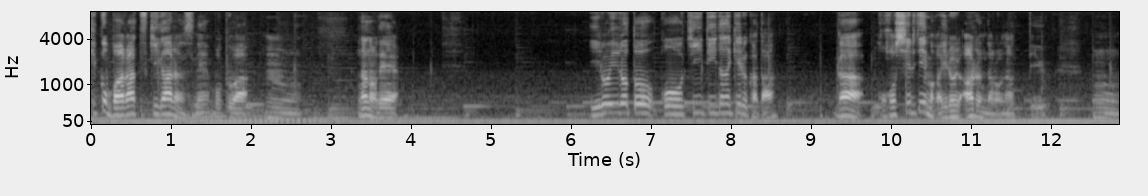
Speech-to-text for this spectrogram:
結構ばらつきがあるんですね僕はうんなのでいろいろとこう聞いていただける方がこう欲しているテーマがいろいろあるんだろうなっていう、うん、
